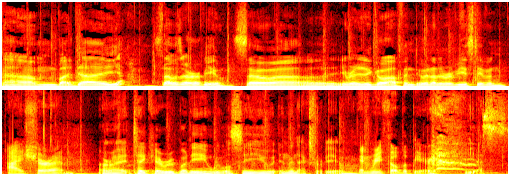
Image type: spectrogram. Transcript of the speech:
um, but uh, yeah, so that was our review. So uh, you ready to go off and do another review, Stephen? I sure am. All right, take care, everybody. We will see you in the next review. And refill the beer. Yes.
